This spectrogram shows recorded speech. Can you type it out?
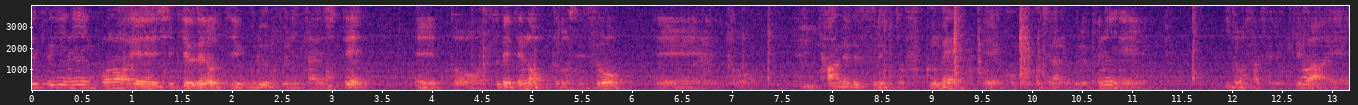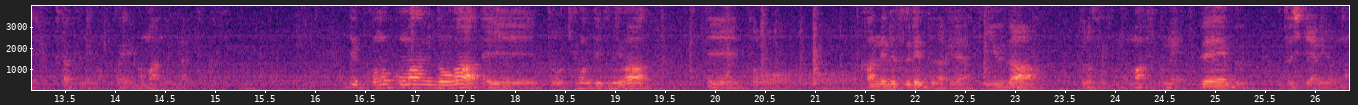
ですで次にこの、えー、CPU0 っていうグループに対して、えーと、と全てのプロセスをえーと、カーネルスレッド含め、えー、ここちらのグループに、えー、移動させるっていうのが、えー、2つ目の、えー、コマンドになっています。でこのコマンドは、えーと、基本的には、えーと、カーネルスレッドだけじゃなくてユーザープロセスもまあ含め全部移してやるような、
